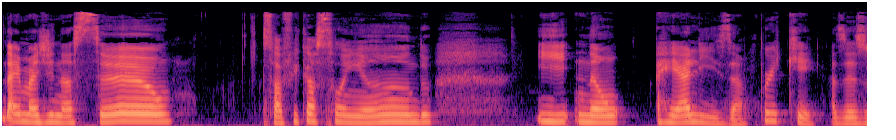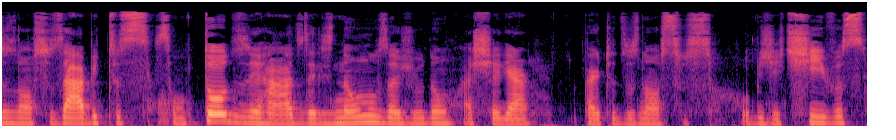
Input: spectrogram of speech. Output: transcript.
da imaginação, só fica sonhando e não realiza. Por quê? Às vezes os nossos hábitos são todos errados, eles não nos ajudam a chegar perto dos nossos objetivos.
